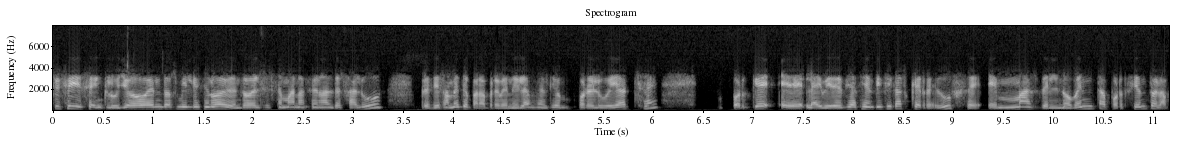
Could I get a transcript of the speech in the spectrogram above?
Sí, sí, se incluyó en 2019 dentro del Sistema Nacional de Salud, precisamente para prevenir la infección por el VIH, porque la evidencia científica es que reduce en más del 90% la,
